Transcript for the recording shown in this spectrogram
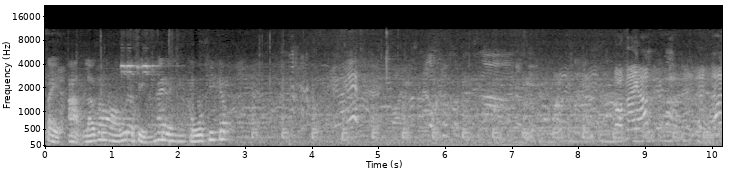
เตะอัดแล้วก็ผู้ตัดสินให้เป็นโกลคิกครับตอบในครับเล่นได้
